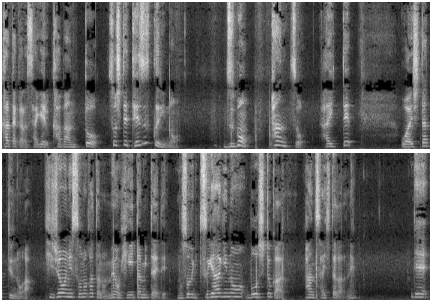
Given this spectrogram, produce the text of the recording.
肩から下げるカバンとそして手作りのズボンパンツを履いてお会いしたっていうのが非常にその方の目を引いたみたいで、もうその時、継ぎはぎの帽子とかパンツ履いてたからね。で、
